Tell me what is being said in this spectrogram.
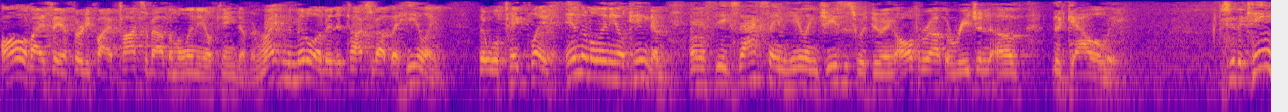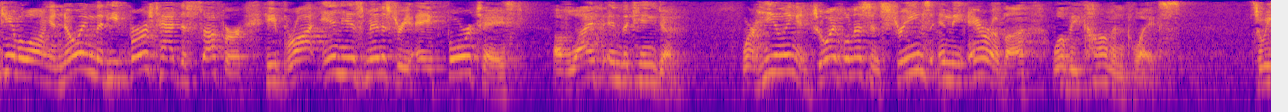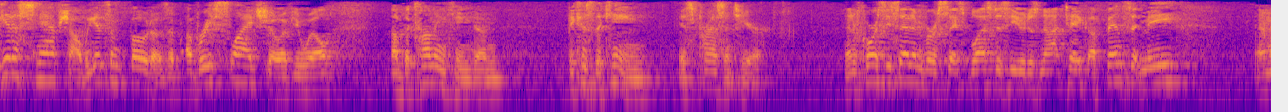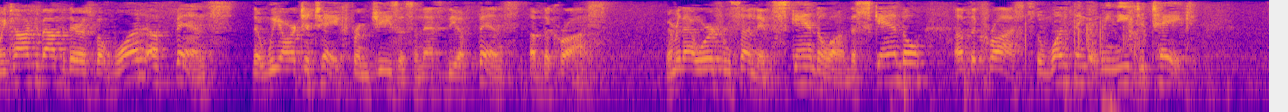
All of Isaiah 35 talks about the millennial kingdom. And right in the middle of it, it talks about the healing that will take place in the millennial kingdom. And it's the exact same healing Jesus was doing all throughout the region of the Galilee. See, the king came along, and knowing that he first had to suffer, he brought in his ministry a foretaste of life in the kingdom where healing and joyfulness and streams in the Arava will be commonplace. So we get a snapshot, we get some photos, a, a brief slideshow, if you will, of the coming kingdom because the king is present here. And of course, he said in verse 6, Blessed is he who does not take offense at me. And we talked about that there is but one offense that we are to take from Jesus, and that's the offense of the cross. Remember that word from Sunday, the scandalon, the scandal of the cross. It's the one thing that we need to take.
